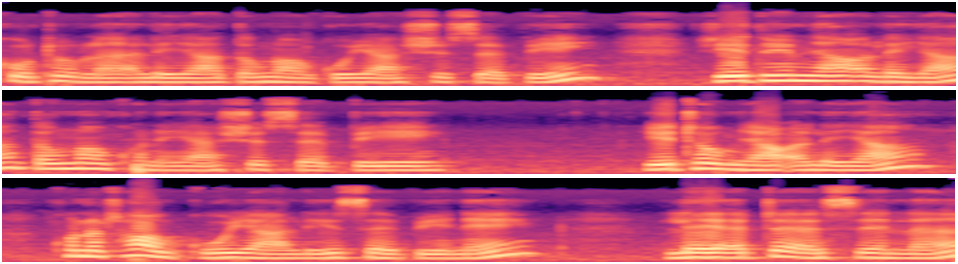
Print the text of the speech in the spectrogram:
ကုတ်ထုတ်လန်အလေယာ3980ပေရေသွင်းမြောင်းအလေယာ3980ပေရေထုတ်မြောင်းအလေယာ9940ပေနဲ့ လေအတက်အစင်လန်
